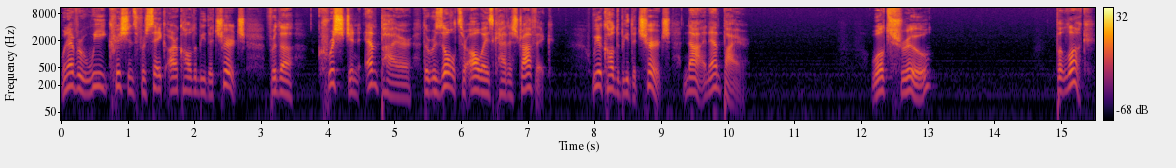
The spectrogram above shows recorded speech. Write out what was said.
Whenever we Christians forsake our call to be the church for the Christian empire, the results are always catastrophic. We are called to be the church, not an empire. Well, true. But look,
